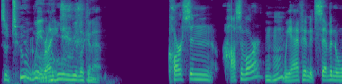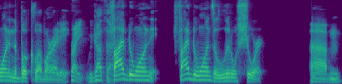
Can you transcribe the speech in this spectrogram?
So two win. Right. Who are we looking at? Carson Hocevar. Mhm. We have him at seven to one in the book club already. Right. We got that. Five to one. Five to one's a little short. Um,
